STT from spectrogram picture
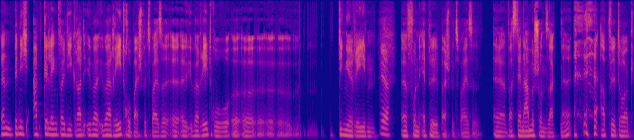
Dann bin ich abgelenkt, weil die gerade über, über Retro beispielsweise, äh, äh über Retro äh, äh, Dinge reden. Ja. Äh, von Apple beispielsweise. Äh, was der Name schon sagt, ne? Apfeltalk.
